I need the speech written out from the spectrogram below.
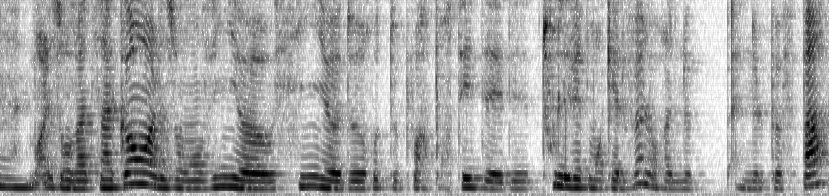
Mm. bon, elles ont 25 ans, elles ont envie euh, aussi euh, de, de pouvoir porter des- des- tous les vêtements qu'elles veulent, or elles ne, elles ne le peuvent pas.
